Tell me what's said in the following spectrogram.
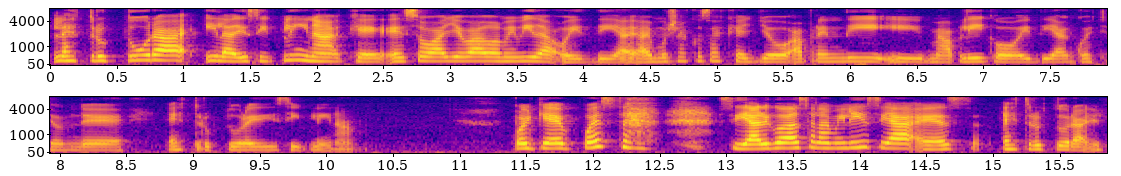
la estructura y la disciplina que eso ha llevado a mi vida hoy día. Hay muchas cosas que yo aprendí y me aplico hoy día en cuestión de estructura y disciplina. Porque pues si algo hace la milicia es estructural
